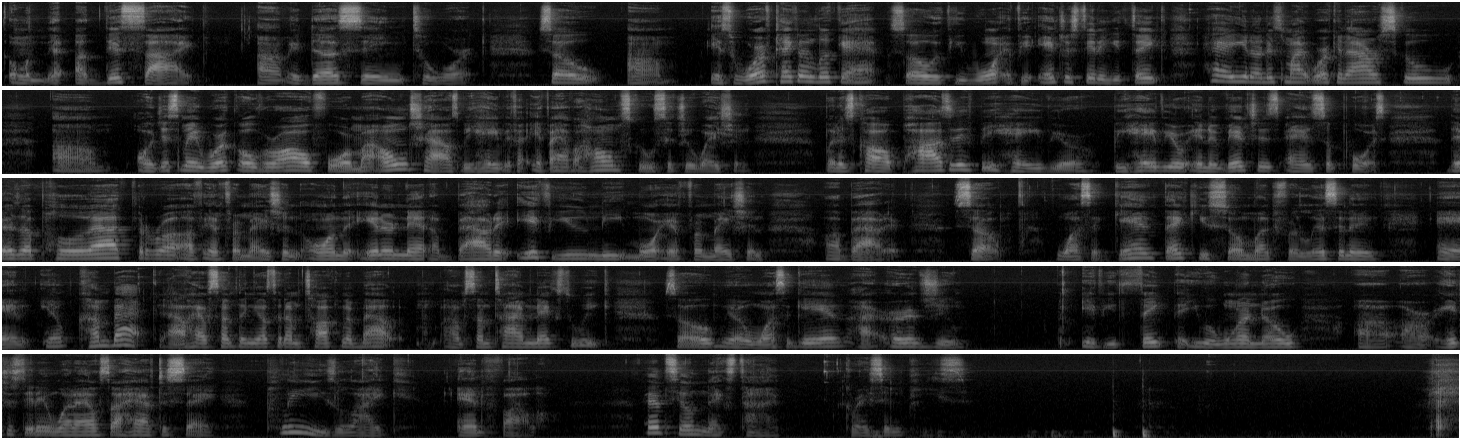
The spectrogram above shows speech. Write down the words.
on the, uh, this side, um, it does seem to work. So um, it's worth taking a look at. So if you want, if you're interested and you think, hey, you know, this might work in our school, um, or just may work overall for my own child's behavior if I, if I have a homeschool situation. But it's called positive behavior, behavioral interventions and supports. There's a plethora of information on the internet about it if you need more information about it. So, once again, thank you so much for listening and you know come back. I'll have something else that i'm talking about um, sometime next week. So you know once again i urge you if you think that you would want to know uh, or interested in what else i have to say please like and follow. Until next time grace and peace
